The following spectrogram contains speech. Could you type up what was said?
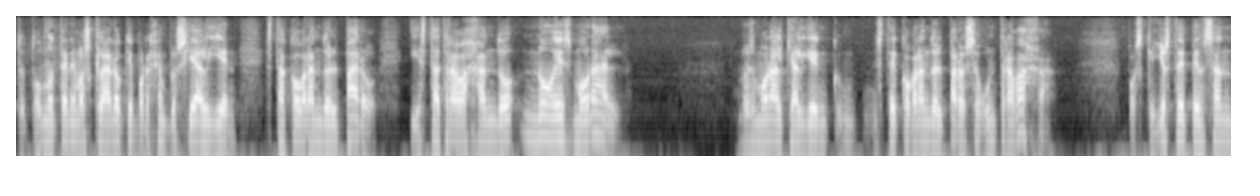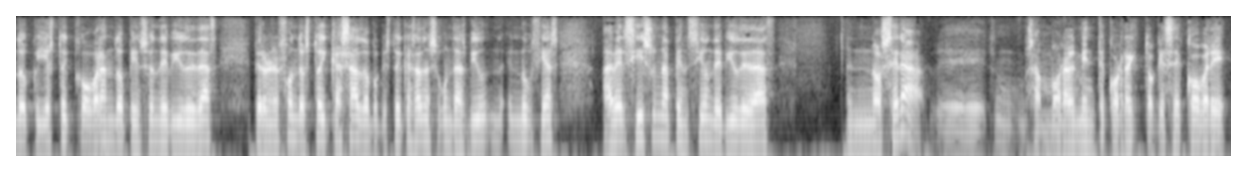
to- todos tenemos claro que, por ejemplo, si alguien está cobrando el paro y está trabajando, no es moral. No es moral que alguien esté cobrando el paro según trabaja pues que yo esté pensando que yo estoy cobrando pensión de viudedad, pero en el fondo estoy casado, porque estoy casado en segundas nupcias, a ver si es una pensión de viudedad, no será eh, o sea, moralmente correcto que se cobre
